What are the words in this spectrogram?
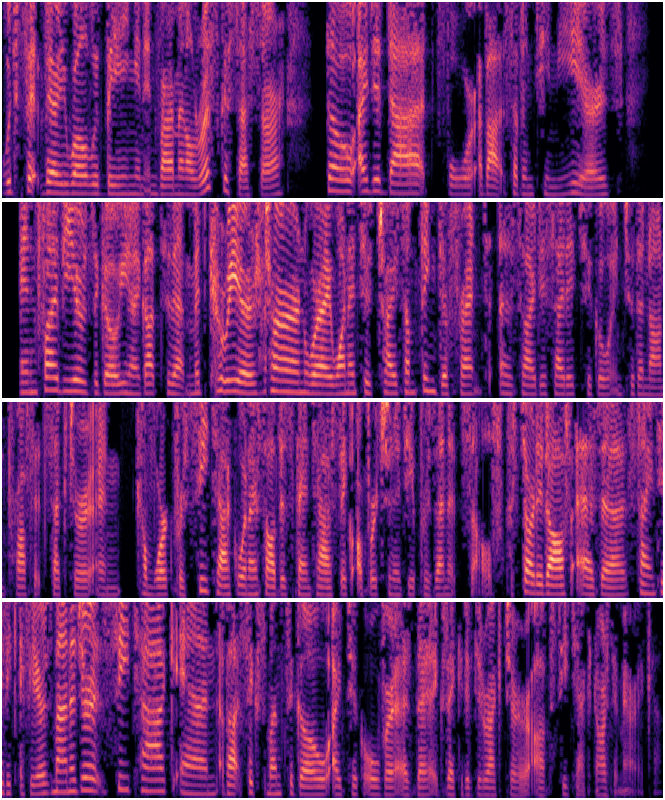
would fit very well with being an environmental risk assessor. So I did that for about 17 years. And five years ago, you know, I got to that mid-career turn where I wanted to try something different. Uh, so I decided to go into the nonprofit sector and come work for SETAC when I saw this fantastic opportunity present itself. I started off as a scientific affairs manager at SETAC, and about six months ago, I took over as the executive director of SETAC North America.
